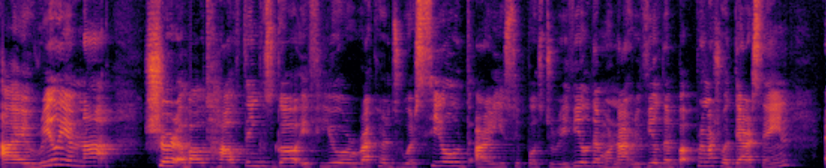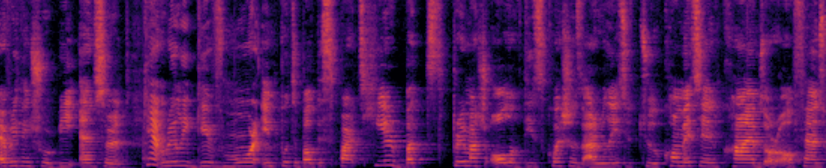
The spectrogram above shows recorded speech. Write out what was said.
I really am not sure about how things go if your records were sealed are you supposed to reveal them or not reveal them but pretty much what they're saying everything should be answered. Can't really give more input about this part here but pretty much all of these questions are related to committing crimes or offense.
